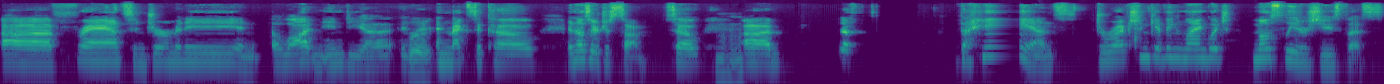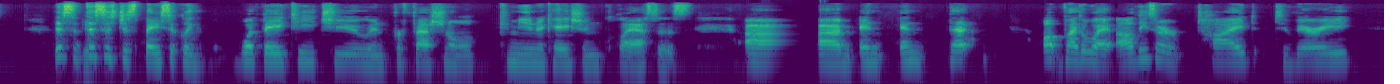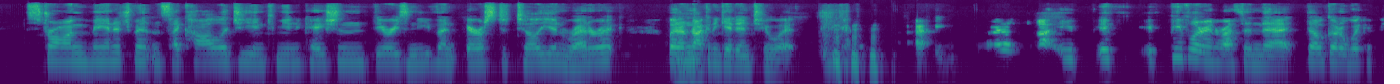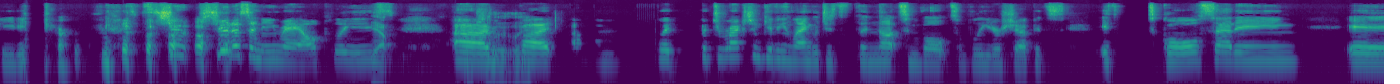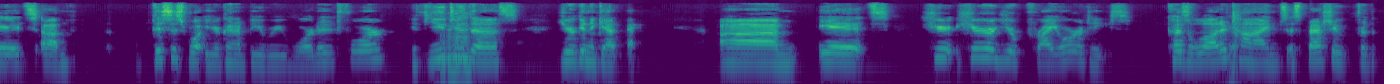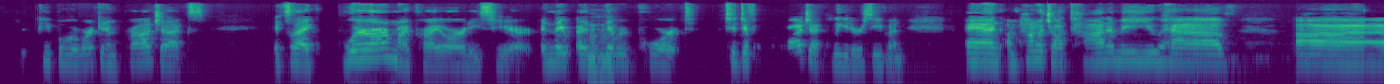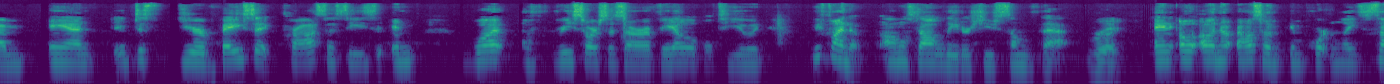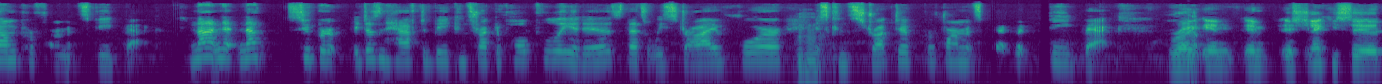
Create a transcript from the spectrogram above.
uh, France and Germany, and a lot in India and, right. and Mexico. And those are just some. So, mm-hmm. um, the, the hands, direction giving language, most leaders use this. This, yeah. this is just basically what they teach you in professional communication classes. Uh, um, and, and that, oh, by the way, all these are tied to very strong management and psychology and communication theories and even Aristotelian rhetoric, but mm-hmm. I'm not going to get into it. I, I I, if if people are interested in that, they'll go to Wikipedia. shoot, shoot us an email, please. Yep. Um, but, um, but, but direction giving language is the nuts and bolts of leadership. It's, it's goal setting. It's, um, this is what you're going to be rewarded for. If you mm-hmm. do this, you're going to get, um, it's here, here are your priorities Cause a lot of yeah. times, especially for the people who are working in projects, it's like, where are my priorities here? And they, mm-hmm. they report to different project leaders even. And um, how much autonomy you have, um, and just your basic processes and what resources are available to you. And we find that almost all leaders use some of that. Right and, oh, and also importantly, some performance feedback. Not, not, super it doesn't have to be constructive hopefully it is that's what we strive for mm-hmm. is constructive performance feedback right yep. and and as jackie said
